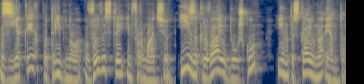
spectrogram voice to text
З яких потрібно вивести інформацію, і закриваю дужку і натискаю на Enter.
